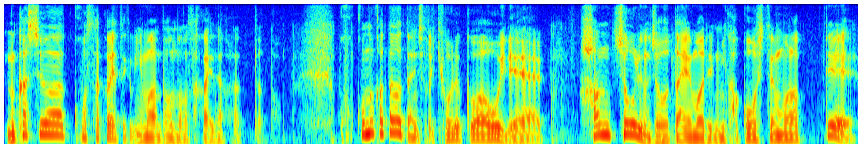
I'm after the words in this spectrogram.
昔はこう栄えてたけど今はどんどん栄えなくなったと。ここの方々にちょっと協力は多いで半調理の状態までに加工してもらって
